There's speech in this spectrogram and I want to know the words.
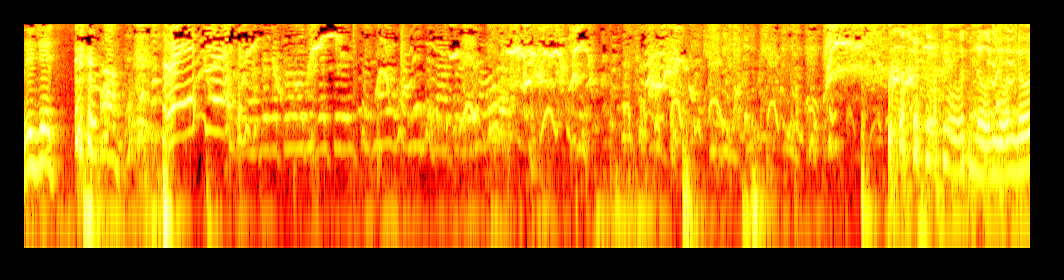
Bridget! Where is your... no, no, no,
